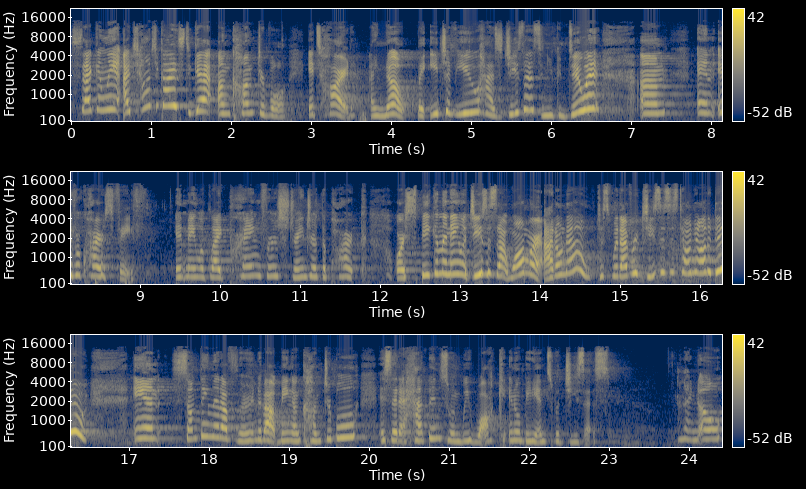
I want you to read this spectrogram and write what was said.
Secondly, I challenge you guys to get uncomfortable. It's hard, I know, but each of you has Jesus and you can do it. Um, and it requires faith. It may look like praying for a stranger at the park or speaking the name of Jesus at Walmart. I don't know, just whatever Jesus is telling you how to do. And something that I've learned about being uncomfortable is that it happens when we walk in obedience with Jesus. And I know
